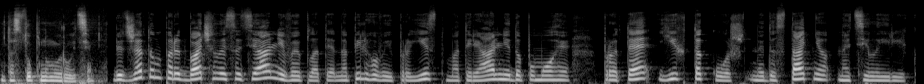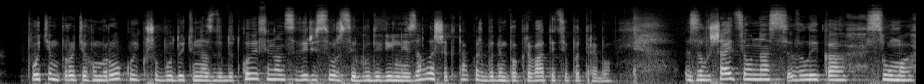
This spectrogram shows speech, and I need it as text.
в наступному році. Бюджетом передбачили соціальні виплати на пільговий проїзд, матеріальні допомоги, проте їх також недостатньо на цілий рік. Потім протягом року, якщо будуть у нас додаткові фінансові ресурси, буде вільний залишок, також будемо покривати цю потребу. Залишається у нас велика сума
